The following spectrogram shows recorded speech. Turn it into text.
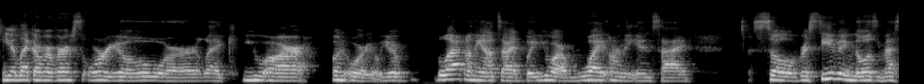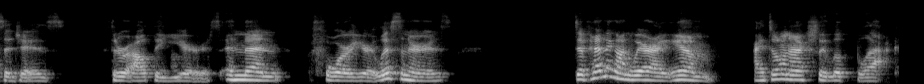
you're like a reverse Oreo or like you are an Oreo. You're black on the outside, but you are white on the inside. So receiving those messages throughout the years. And then for your listeners, depending on where I am, I don't actually look black.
